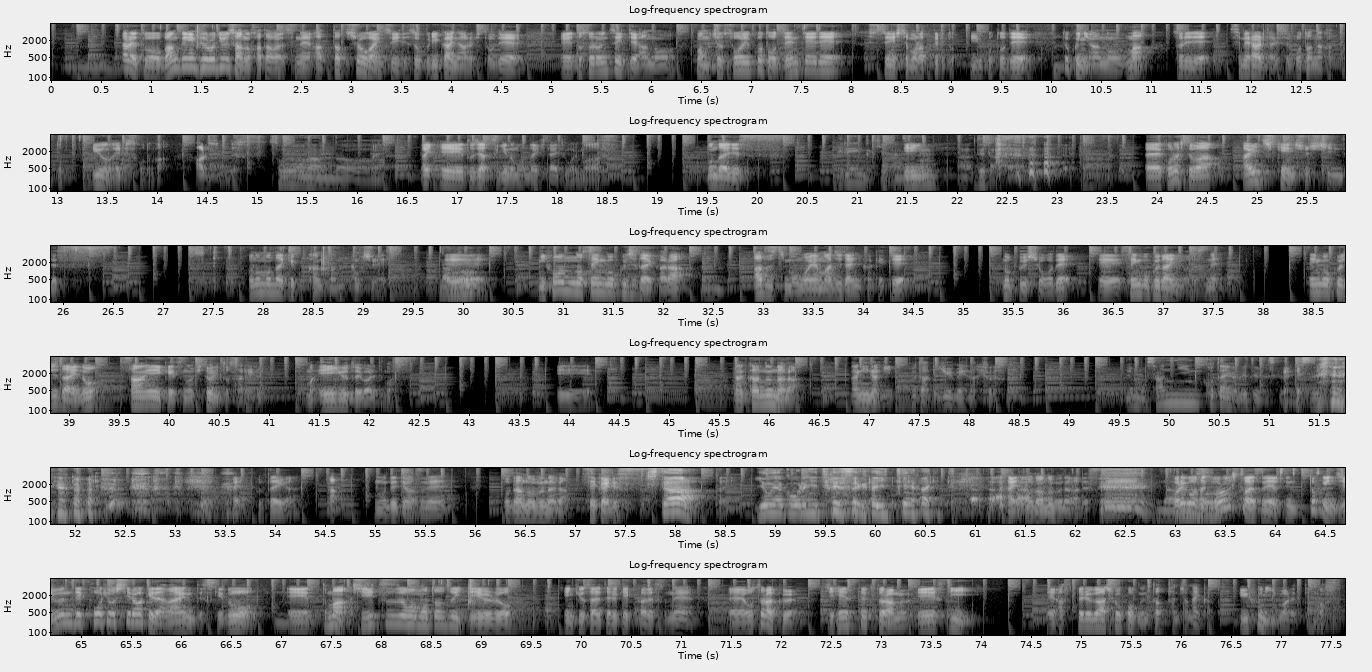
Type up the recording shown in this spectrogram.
ただ、えっと、番組プロデューサーの方はですね発達障害についてすごく理解のある人で、えー、とそれについてあの、まあ、もちろんそういうことを前提で出演してもらっているということで、特にあの、まあ、それで責められたりすることはなかったというようなエピソードがあるそうです。そうなんだ、はい、えー、とじゃあ次の問題いきたいと思います。問題です。エレーンが消えたんディリン、あ出た。えーこの人は愛知県出身です。この問題結構簡単かもしれないです。えー日本の戦国時代からうん。安土桃山時代にかけての武将で、えー戦国大名ですね。戦国時代の三英傑の一人とされる、まあ、英雄と言われてます、えー、中野なら何々歌で有名な人ですね。いやもう3人答えが出てるんですけど、ね、すでにはい答えが。あもう出てますね。織田信長正解です。来た、はい。ようやく俺に点数が1点入った。はい、織田信長ですね。これごめんなさい、この人はですね、特に自分で公表しているわけではないんですけど、えーっとまあ、史実を基づいていろいろ研究されている結果ですね、えーおそらく自閉スペクトラム ASD、えーアスペルガー症候群だったんじゃないかというふうに言われています。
